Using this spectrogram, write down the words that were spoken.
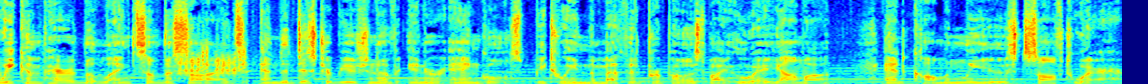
We compared the lengths of the sides and the distribution of inner angles between the method proposed by Ueyama and commonly used software.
